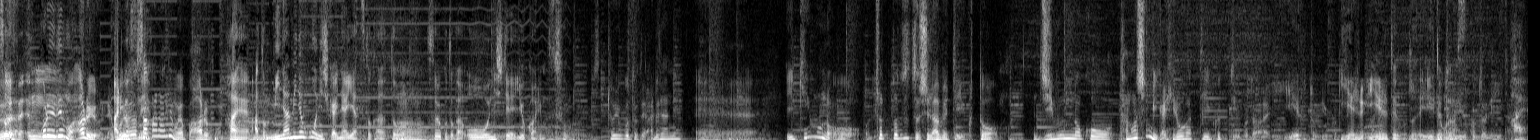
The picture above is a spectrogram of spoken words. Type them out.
そうですね。うん。これでもあるよね。ありますね。魚でもやっぱあるもんね、はいはい、あとうん南の方にしかいないやつとかだと、うん。そういうことが往々にしてよくありますそう。よね。ということであれだね、えー生き物をちょっとずつ調べていくと自分のこう楽しみが広がっていくっていうことが言えるということで言える言えるということでい言えいと思いまするということでいいとはい、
